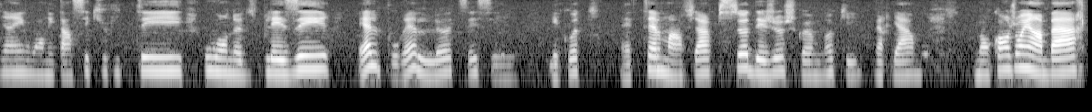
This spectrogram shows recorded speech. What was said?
bien, où on est en sécurité, où on a du plaisir. Elle, pour elle, là, tu sais, c'est, écoute, Elle est tellement fière. Puis ça, déjà, je suis comme, OK, mais regarde. Mon conjoint embarque,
